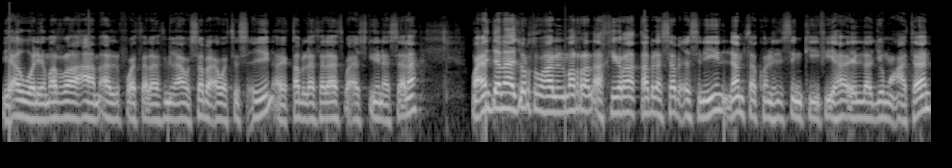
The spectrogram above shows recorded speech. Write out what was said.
لأول مرة عام 1397 أي قبل 23 سنة. وعندما زرتها للمرة الأخيرة قبل سبع سنين لم تكن هلسنكي فيها إلا جمعتان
